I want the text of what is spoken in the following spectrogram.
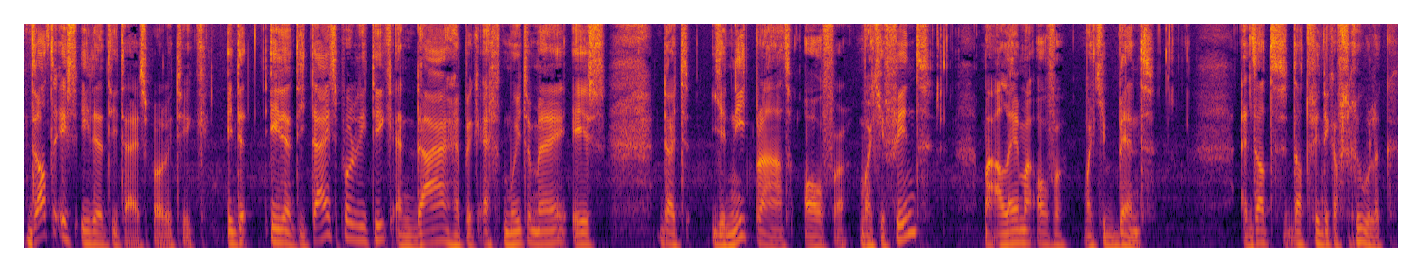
dat is identiteitspolitiek. Identiteitspolitiek, en daar heb ik echt moeite mee, is dat je niet praat over wat je vindt, maar alleen maar over wat je bent. En dat, dat vind ik afschuwelijk.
